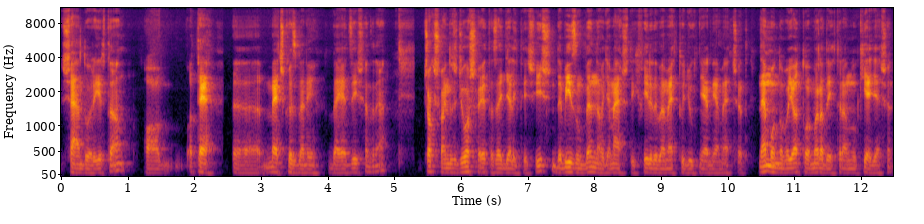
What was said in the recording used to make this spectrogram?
Sándor írta a, a te uh, meccs közbeni bejegyzésedre. Csak sajnos gyorsan jött az egyenlítés is, de bízunk benne, hogy a második fél időben meg tudjuk nyerni a meccset. Nem mondom, hogy attól maradéktalanul kiegyenes-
